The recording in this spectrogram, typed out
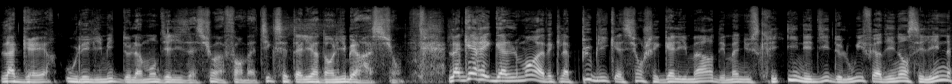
la guerre ou les limites de la mondialisation informatique, c'est-à-dire dans Libération. La guerre également avec la publication chez Gallimard des manuscrits inédits de Louis-Ferdinand Céline,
